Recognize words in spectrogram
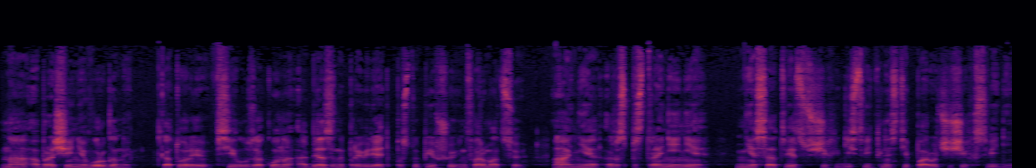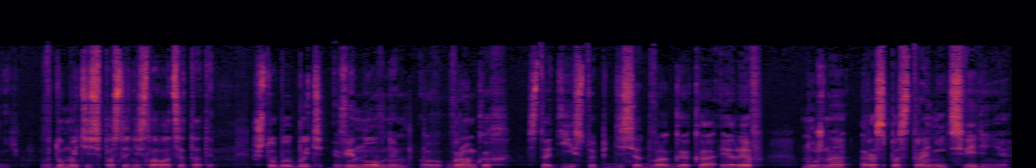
на обращение в органы, которые в силу закона обязаны проверять поступившую информацию, а не распространение не соответствующих действительности порочащих сведений. Вдумайтесь в последние слова цитаты. Чтобы быть виновным в рамках статьи 152 ГК РФ нужно распространить сведения,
